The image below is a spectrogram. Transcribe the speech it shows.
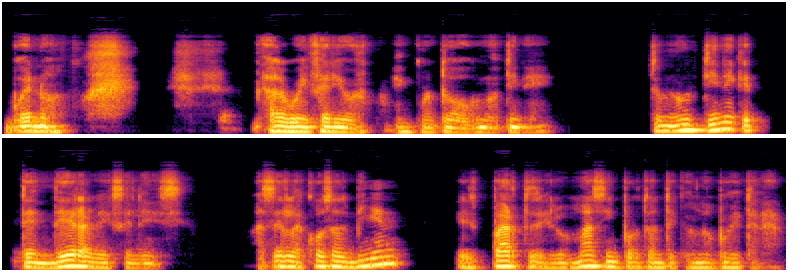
bueno algo inferior en cuanto uno tiene. Uno tiene que tender a la excelencia. Hacer las cosas bien es parte de lo más importante que uno puede tener.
